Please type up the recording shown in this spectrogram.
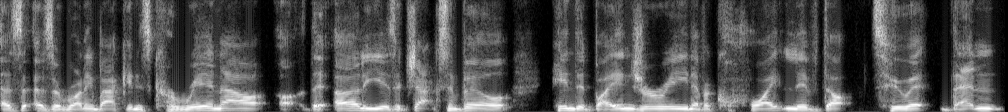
as, as a running back in his career now? Uh, the early years at Jacksonville, hindered by injury, never quite lived up to it. Then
